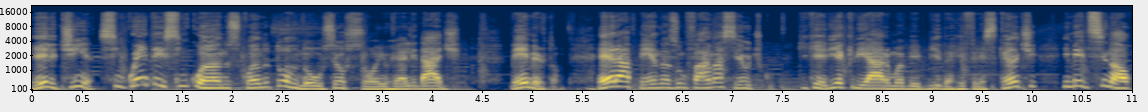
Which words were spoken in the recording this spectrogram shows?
Ele tinha 55 anos quando tornou seu sonho realidade. Pemberton era apenas um farmacêutico que queria criar uma bebida refrescante e medicinal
